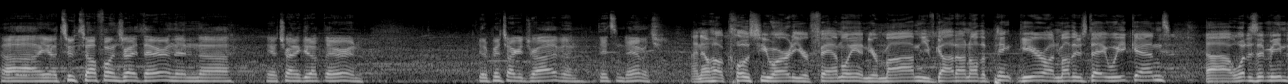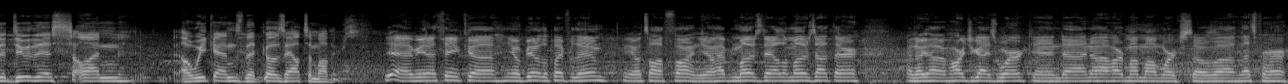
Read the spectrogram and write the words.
Uh, you know, two tough ones right there, and then uh, you know trying to get up there and get a pitch I could drive and did some damage. I know how close you are to your family and your mom. You've got on all the pink gear on Mother's Day weekends. Uh, what does it mean to do this on a weekend that goes out to mothers? Yeah, I mean, I think uh, you know being able to play for them, you know, it's all fun. You know, happy Mother's Day, all the mothers out there. I know how hard you guys work, and uh, I know how hard my mom works, so uh, that's for her.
